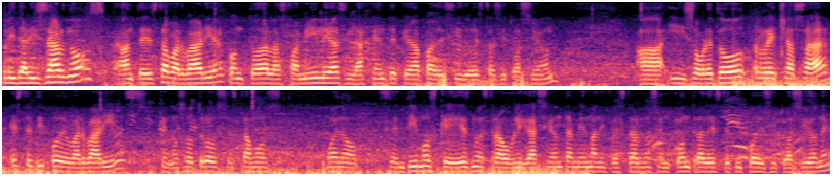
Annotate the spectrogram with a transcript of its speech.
Solidarizarnos ante esta barbarie con todas las familias y la gente que ha padecido esta situación uh, y sobre todo rechazar este tipo de barbaries que nosotros estamos, bueno, sentimos que es nuestra obligación también manifestarnos en contra de este tipo de situaciones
